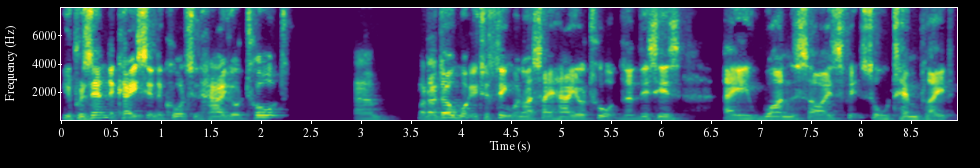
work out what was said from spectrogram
you present the case in accordance with how you're taught. Um, but I don't want you to think when I say how you're taught that this is a one size fits all template.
